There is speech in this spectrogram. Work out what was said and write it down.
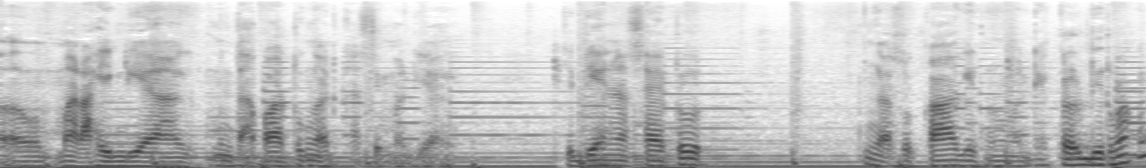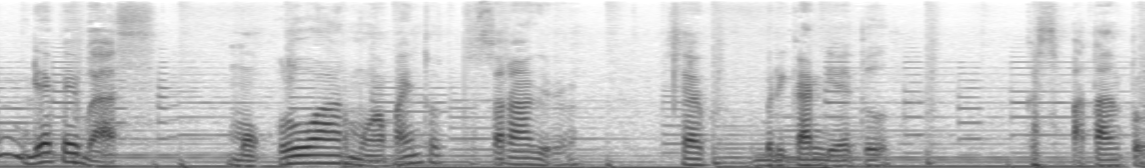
uh, marahin dia minta apa tuh nggak dikasih sama dia. Jadi anak saya tuh nggak suka gitu sama dia. Kalau di rumah kan dia bebas. Mau keluar mau ngapain tuh terserah gitu. Saya berikan dia tuh kesempatan untuk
